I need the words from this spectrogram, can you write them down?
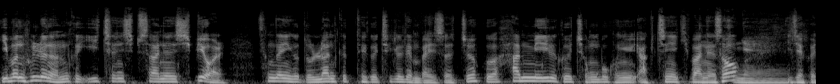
이번 훈련은 그 2014년 12월 상당히 그 논란 끝에 그 체결된 바 있었죠. 그 한미일 그 정보 공유 약정에 기반해서 예. 이제 그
